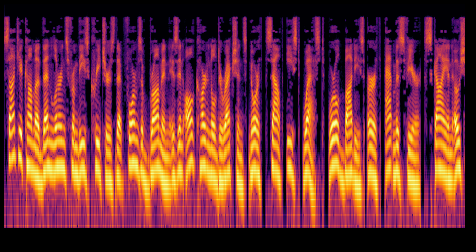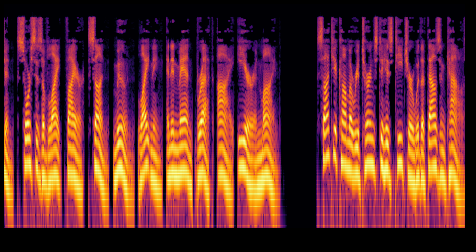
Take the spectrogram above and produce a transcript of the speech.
Satyakama then learns from these creatures that forms of Brahman is in all cardinal directions north, south, east, west, world bodies earth, atmosphere, sky and ocean, sources of light fire, sun, moon, lightning, and in man breath, eye, ear and mind. Satyakama returns to his teacher with a thousand cows,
